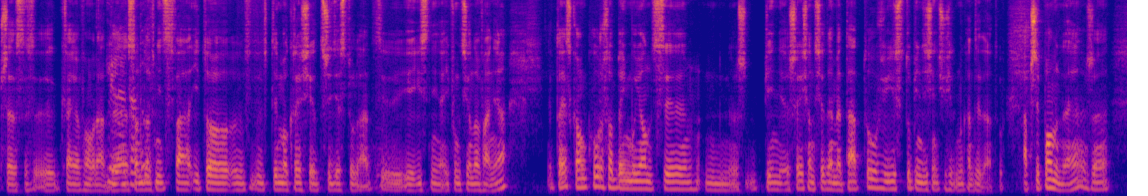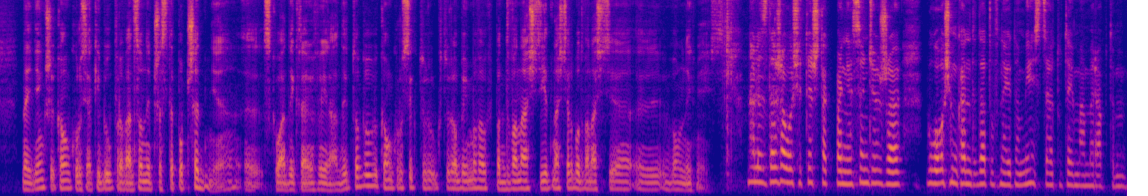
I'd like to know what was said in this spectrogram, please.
przez Krajową Radę Sądownictwa i to w, w tym okresie 30 lat jej istnienia i funkcjonowania. To jest konkurs obejmujący 67 mm, etatów i 157 kandydatów. A przypomnę, że największy konkurs, jaki był prowadzony przez te poprzednie e, składy Krajowej Rady, to były konkursy, który, który obejmował chyba 12, 11 albo 12 e, wolnych miejsc. No ale zdarzało się też tak, panie sędzio, że było 8 kandydatów na jedno miejsce, a tutaj mamy raptem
